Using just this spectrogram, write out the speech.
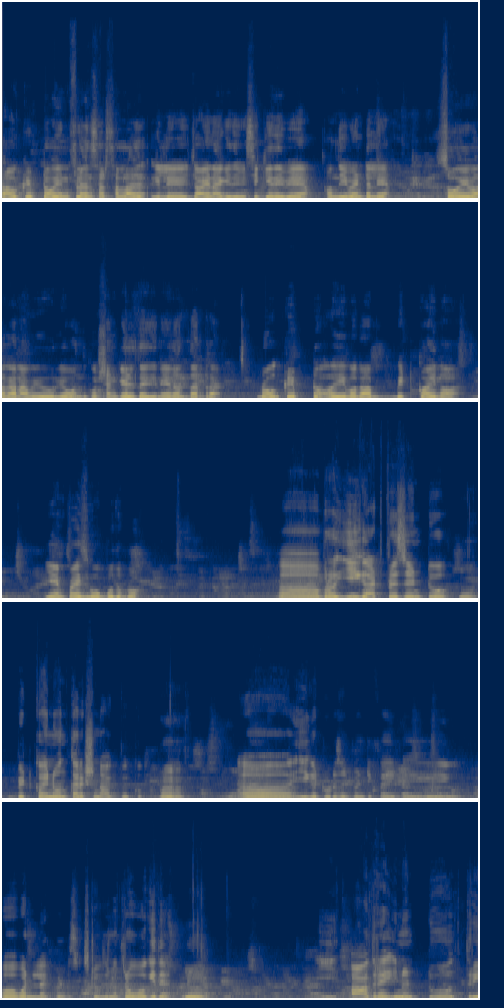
ನಾವು ಕ್ರಿಪ್ಟೋ ಇನ್ಫ್ಲುಯೆನ್ಸರ್ಸ್ ಎಲ್ಲ ಇಲ್ಲಿ ಜಾಯ್ನ್ ಆಗಿದ್ದೀವಿ ಸಿಕ್ಕಿದ್ದೀವಿ ಒಂದು ಇವೆಂಟಲ್ಲಿ ಸೊ ಇವಾಗ ನಾವು ಇವ್ರಿಗೆ ಒಂದು ಕ್ವಶನ್ ಕೇಳ್ತಾ ಇದ್ದೀನಿ. ಏನು ಅಂತಂದರೆ ಬ್ರೋ ಕ್ರಿಪ್ಟೋ ಇವಾಗ ಬಿಟ್ಕಾಯ್ನು ಏನು ಪ್ರೈಸ್ಗೆ ಹೋಗ್ಬೋದು ಬ್ರೋ ಬ್ರೋ ಈಗ ಅಟ್ ಪ್ರೆಸೆಂಟು ಬಿಟ್ಕಾಯಿನ್ ಒಂದು ಕರೆಕ್ಷನ್ ಆಗಬೇಕು. ಈಗ ಟೂ ತೌಸಂಡ್ ಟ್ವೆಂಟಿ ಫೈವಲ್ಲಿ one lakh twenty six thousand ಹತ್ರ ಹೋಗಿದೆ. ಈ ಆದರೆ ಇನ್ನೊಂದು ಟೂ ತ್ರೀ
